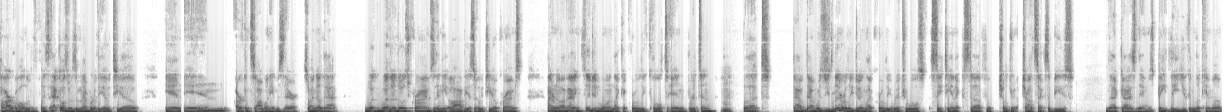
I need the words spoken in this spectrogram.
are all over the place. Echols was a member of the OTO in in Arkansas when he was there, so I know that. What whether those crimes, any obvious OTO crimes, I don't know. I've included one like a Crowley cult in Britain, Mm. but that that was literally doing like Crowley rituals, satanic stuff, children, child sex abuse. That guy's name was Batley. You can look him up.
